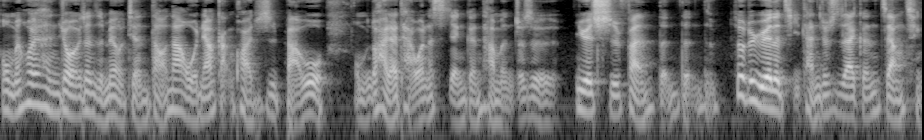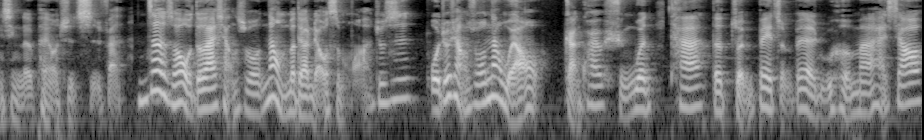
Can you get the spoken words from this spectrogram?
我们会很久一阵子没有见到，那我一定要赶快就是把握我们都还在台湾的时间，跟他们就是约吃饭等等的。所以我就约了几摊，就是在跟这样情形的朋友去吃饭。这个时候我都在想说，那我们到底要聊什么啊？就是我就想说，那我要。赶快询问他的准备准备的如何吗？还是要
